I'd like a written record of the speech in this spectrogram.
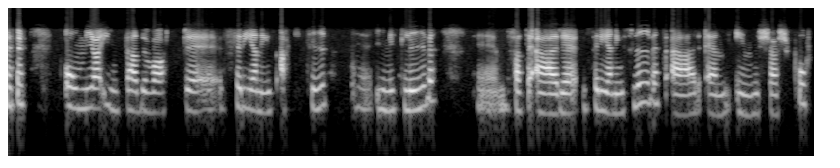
om jag inte hade varit eh, föreningsaktiv eh, i mitt liv. Ehm, för att det är, eh, föreningslivet är en inkörsport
